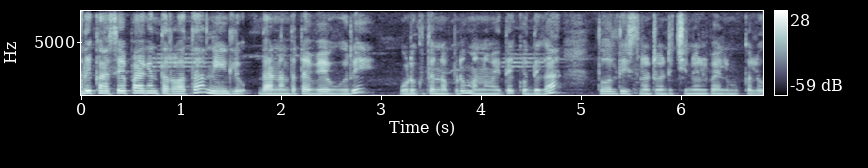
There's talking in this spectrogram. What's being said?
అది కాసేపు ఆగిన తర్వాత నీళ్ళు అంతటా అవే ఊరి ఉడుకుతున్నప్పుడు మనం అయితే కొద్దిగా తోలు తీసినటువంటి చిన్నుల్లిపాయల ముక్కలు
